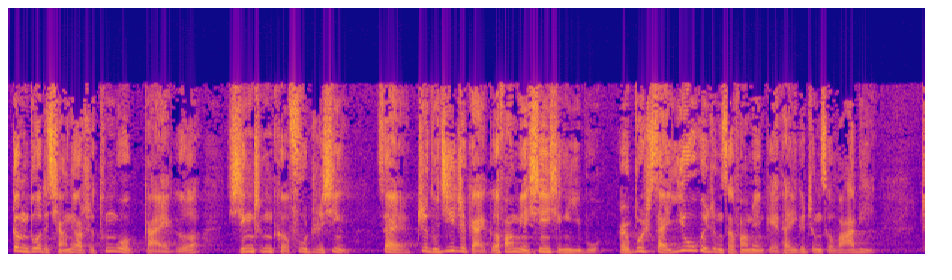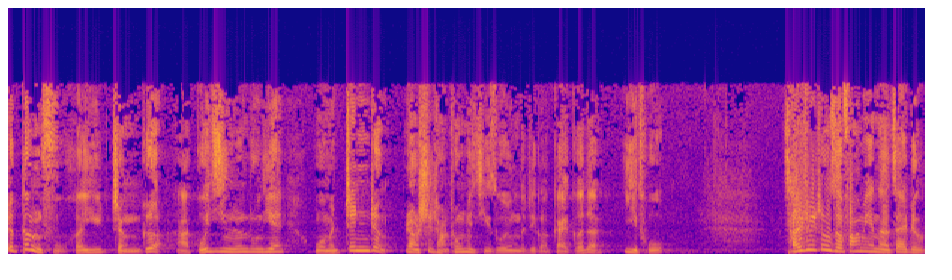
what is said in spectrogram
更多的强调是通过改革形成可复制性，在制度机制改革方面先行一步，而不是在优惠政策方面给他一个政策洼地，这更符合于整个啊国际竞争中间我们真正让市场充分起作用的这个改革的意图。财税政策方面呢，在这个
